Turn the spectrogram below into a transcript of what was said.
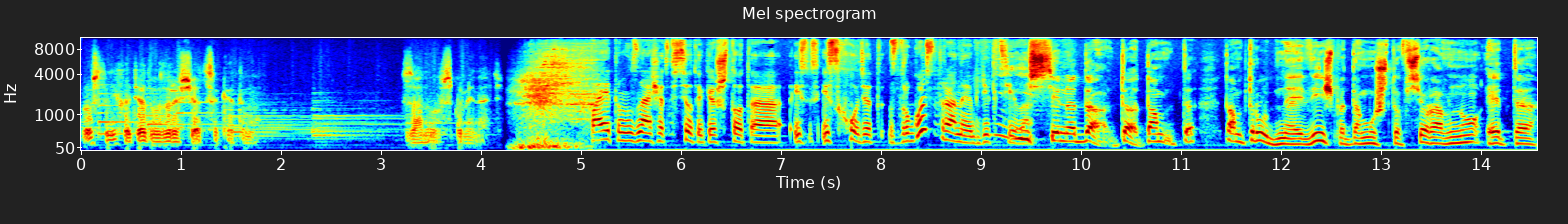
Просто не хотят возвращаться к этому. Заново вспоминать. Поэтому, значит, все-таки что-то ис- исходит с другой стороны объектива. Истинно, да, да, там, та- там трудная вещь, потому что все равно это,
